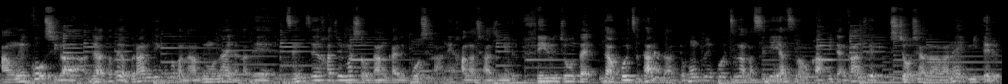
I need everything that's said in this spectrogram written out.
あのね、講師が、じゃあ例えばブランディングとか何でもない中で、全然初めましての段階で講師がね、話し始めるっていう状態。だからこいつ誰だって本当にこいつなんかすげえやつなのかみたいな感じで視聴者側がね、見てる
